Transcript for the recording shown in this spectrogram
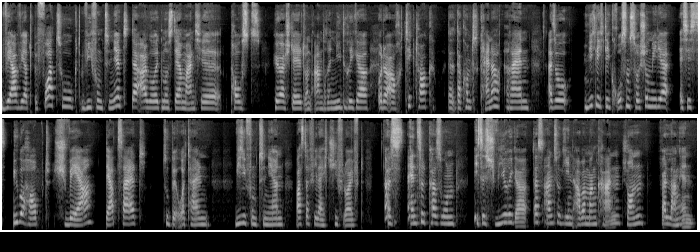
wer wird bevorzugt, wie funktioniert der Algorithmus, der manche Posts höher stellt und andere niedriger. Oder auch TikTok, da, da kommt keiner rein. Also wirklich die großen Social Media, es ist überhaupt schwer derzeit zu beurteilen, wie sie funktionieren, was da vielleicht schief läuft. Als Einzelperson ist es schwieriger, das anzugehen, aber man kann schon verlangen,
